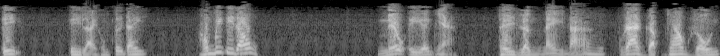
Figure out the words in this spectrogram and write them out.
Y, y lại không tới đây, không biết đi đâu. Nếu y ở nhà, thì lần này đã ra gặp nhau rồi.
